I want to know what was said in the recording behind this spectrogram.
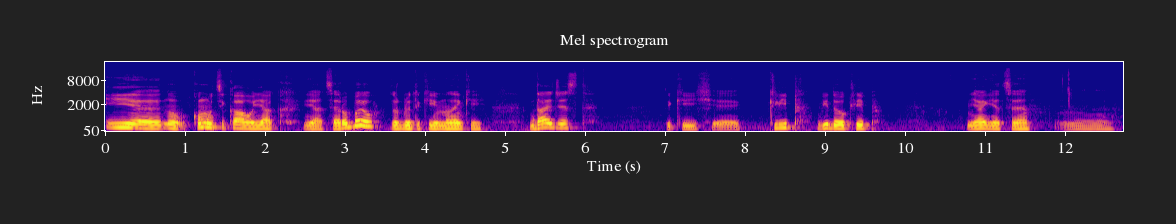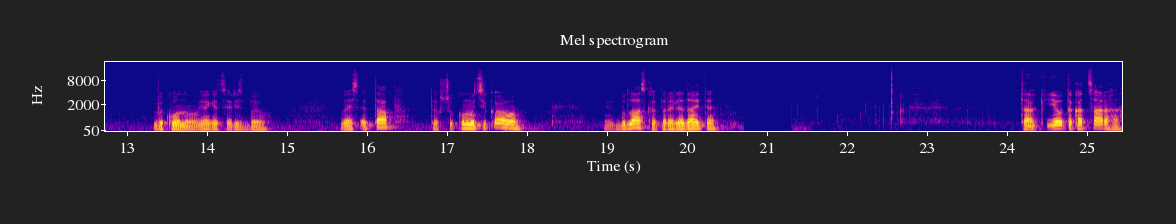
І е, ну, кому цікаво, як я це робив, зроблю такий маленький дайджест, такий е, кліп, відеокліп, як я це е, виконував, як я це різьбив. Весь етап. Так що, кому цікаво, е, будь ласка, переглядайте. Так, є отака царга.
